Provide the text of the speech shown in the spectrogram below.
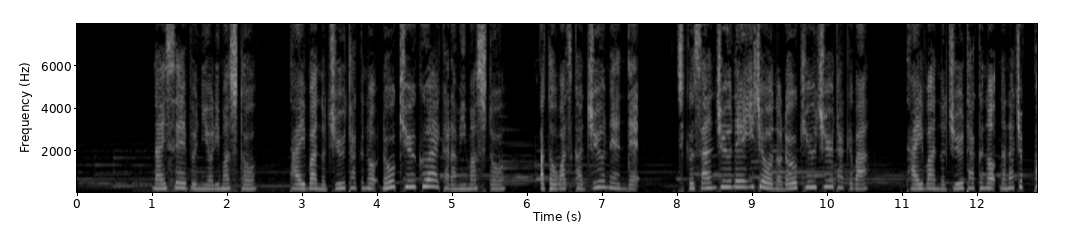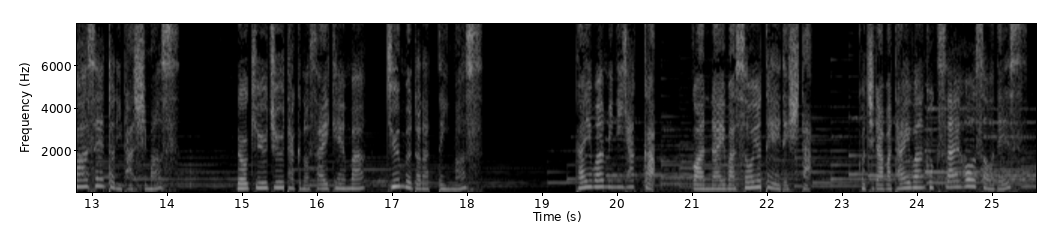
内政部によりますと台湾の住宅の老朽具合から見ますとあとわずか10年で築30年以上の老朽住宅は台湾の住宅の70%に達します。老朽住宅の再建は急務となっています。台湾ミニ百科ご案内はそう予定でした。こちらは台湾国際放送です。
